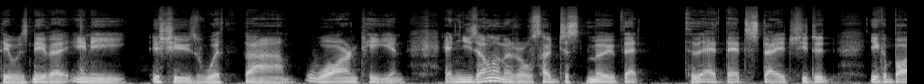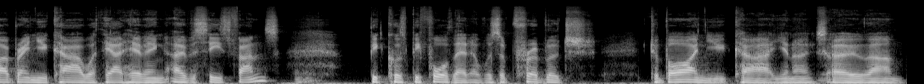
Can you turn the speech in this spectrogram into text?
there was never any issues with um, warranty and and New Zealand had also just moved that to the, at that stage you did you could buy a brand new car without having overseas funds mm-hmm. because before that it was a privilege to buy a new car you know yeah. so um,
